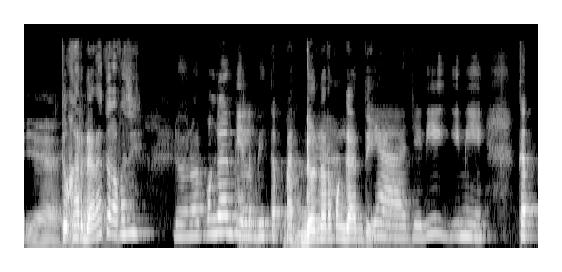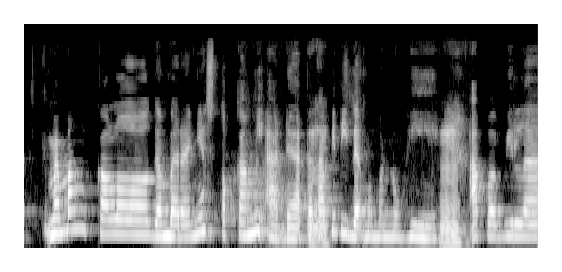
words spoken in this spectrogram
Iya, Tukar iya. darah itu apa sih? Donor pengganti lebih tepat. Donor pengganti. Ya, jadi gini, ket- memang kalau gambarannya stok kami ada, tetapi tidak memenuhi. Hmm. Apabila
